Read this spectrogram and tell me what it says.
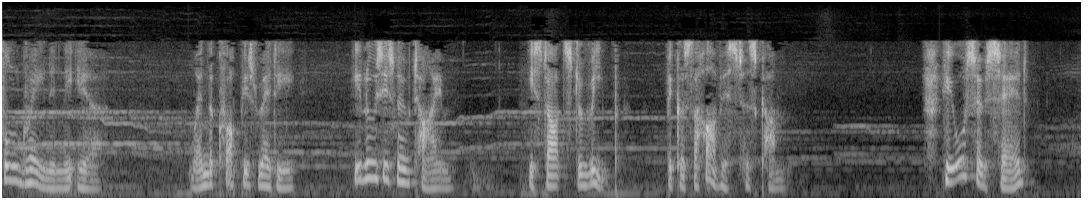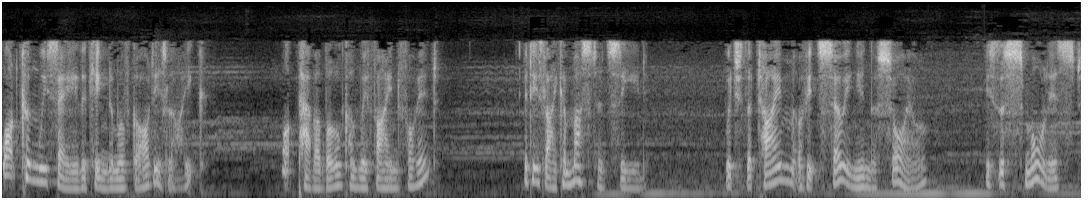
full grain in the ear. When the crop is ready, he loses no time. He starts to reap because the harvest has come. He also said, What can we say the kingdom of God is like? What parable can we find for it? It is like a mustard seed, which the time of its sowing in the soil is the smallest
